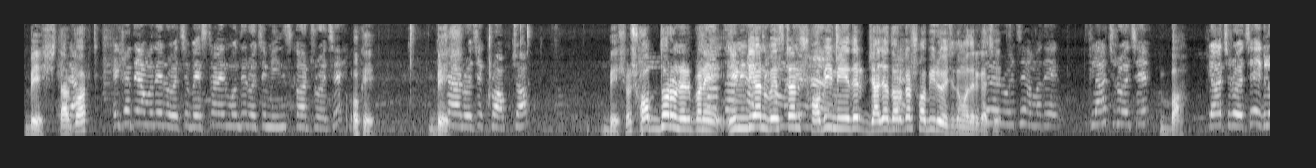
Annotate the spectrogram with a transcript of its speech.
বেশ তারপর? এর সাথে আমাদের রয়েছে ওয়েস্টার্নের মধ্যে রয়েছে মিনি স্কার্ট রয়েছে। ওকে বেশ। রয়েছে ক্রপ টপ বেশ মানে সব ধরনের মানে ইন্ডিয়ান ওয়েস্টার্ন সবই হ্যাঁ। মেয়েদের যা যা দরকার সবই রয়েছে তোমাদের কাছে। রয়েছে আমাদের ক্লাচ রয়েছে। বাহ ক্লাচ রয়েছে এগুলো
